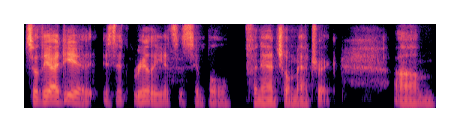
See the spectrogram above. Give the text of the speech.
so the idea is that really it's a simple financial metric. Um,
